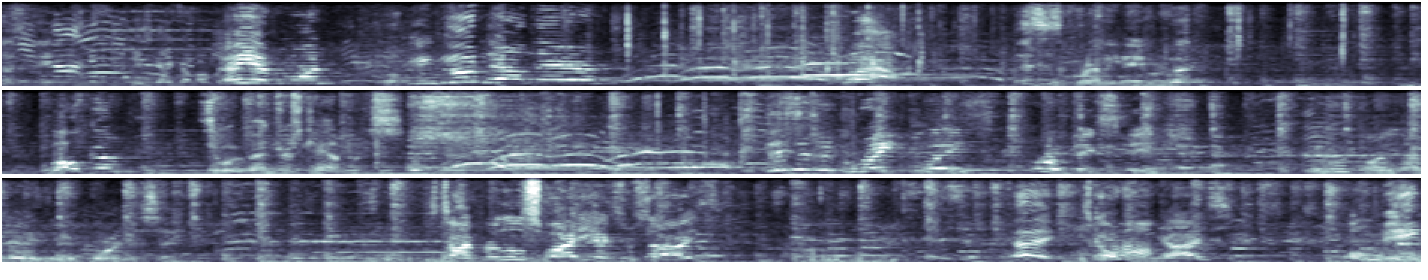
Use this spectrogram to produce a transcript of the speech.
He's gonna come over. Hey everyone, looking good down there. Wow, this is a friendly neighborhood. Welcome to Avengers Campus. This is a great place for a big speech. Well, if I had anything important to say. It's time for a little Spidey exercise. Hey, what's going on, guys? Oh, me?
